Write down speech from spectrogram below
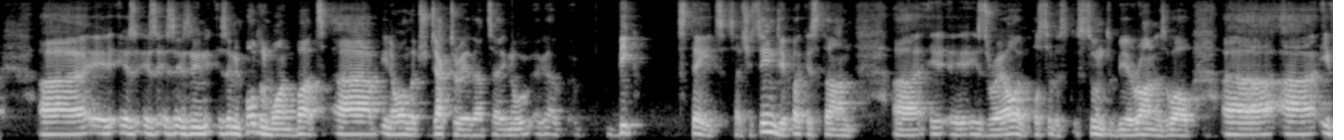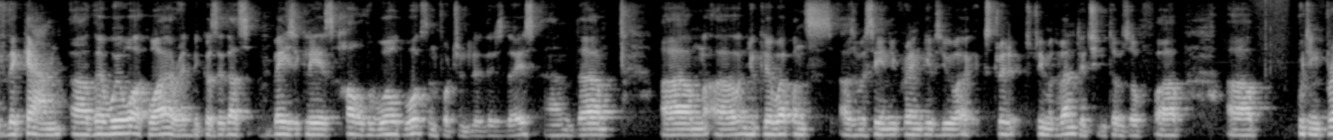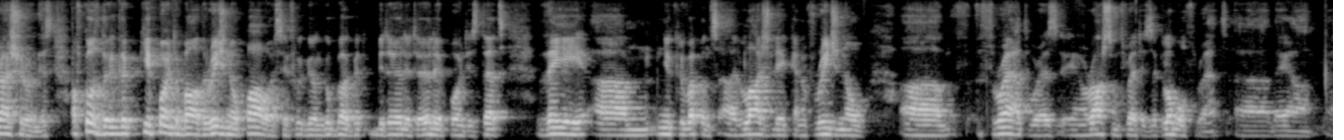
is, is, is, is, is, an important one. But you know, on the trajectory that you know, big states such as India, Pakistan, uh, Israel, and possibly soon to be Iran as well, uh, uh, if they can, they will acquire it because that's basically is how the world works, unfortunately, these days. And um, um, nuclear weapons, as we see in Ukraine, gives you an extreme, extreme advantage in terms of uh, putting pressure on this. Of course, the, the, key point about the regional powers, if we go, back a bit earlier to earlier point, is that they um, nuclear weapons are largely kind of regional uh, threat, whereas you know Russian threat is a global threat. Uh, they are uh,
